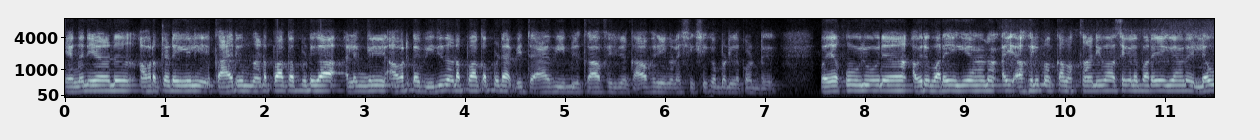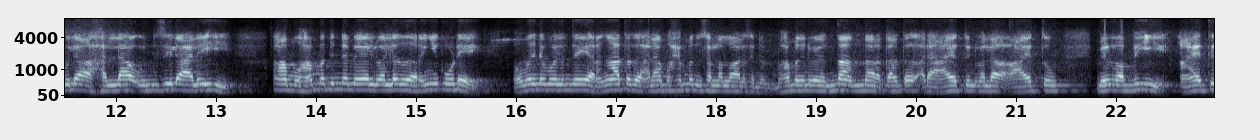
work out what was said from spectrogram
എങ്ങനെയാണ് അവർക്കിടയിൽ കാര്യം നടപ്പാക്കപ്പെടുക അല്ലെങ്കിൽ അവരുടെ വിധി നടപ്പാക്കപ്പെടുക? വിത്താബിൽ കാഫിരിനെ കാഫര്യങ്ങളെ ശിക്ഷിക്കപ്പെടൽ കൊണ്ട്. വയക്കൂലൂന അവർ പറയുകയാണ് ഐ അഹ്ലു മക്ക മക്കാനിവാസികൾ പറയുകയാണ് ലൗല ഹല്ല ഉൻസില അലൈഹി. ആ മുഹമ്മദിന്റെ മേൽ വല്ലത് ഇറങ്ങിക്കൂടെ? മുഹമ്മദിന്റെ മേൽ എന്തേ ഇറങ്ങാത്തത്? അല മുഹമ്മദ് സല്ലാ അലൈഹി മുഹമ്മദിന്റെ മേൽ എന്താ എന്താ ഇറക്കാത്തത് ഒരായത്തിൻ വല്ല ആയത്തും മീൻ റബ്ബി ആയത്ത്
